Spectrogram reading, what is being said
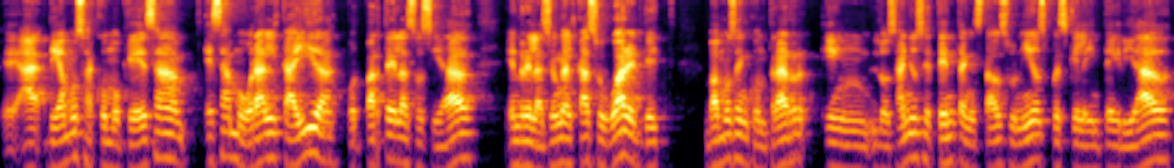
eh, a, digamos, a como que esa, esa moral caída por parte de la sociedad en relación al caso Watergate, vamos a encontrar en los años 70 en Estados Unidos, pues que la integridad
